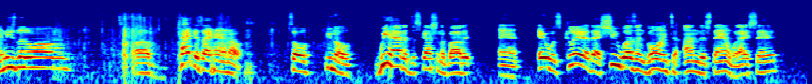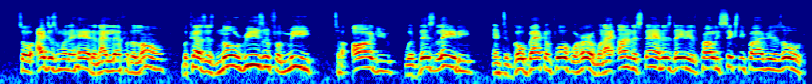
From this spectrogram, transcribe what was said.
and these little um uh, packets I hand out. So you know, we had a discussion about it, and it was clear that she wasn't going to understand what I said. So I just went ahead and I left it alone because there's no reason for me to argue with this lady and to go back and forth with her when I understand this lady is probably 65 years old,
